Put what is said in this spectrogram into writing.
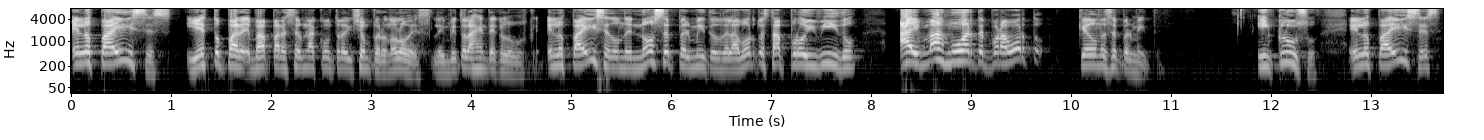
en los países, y esto va a parecer una contradicción, pero no lo es, le invito a la gente a que lo busque. En los países donde no se permite, donde el aborto está prohibido, hay más muertes por aborto que donde se permite. Incluso en los países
